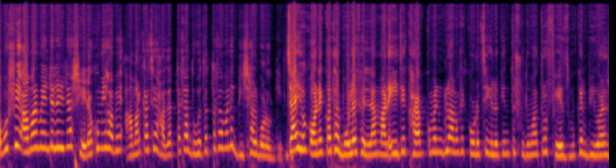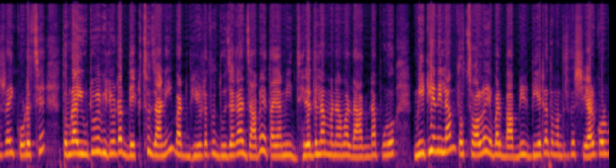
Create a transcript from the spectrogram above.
অবশ্যই আমার মেন্টালিটিটা সেরকমই হবে। আমার কাছে হাজার টাকা, দু হাজার টাকা মানে বিশাল বড় গিফট যাই হোক, অনেক কথা বলে ফেললাম। আর এই যে খারাপ কমেন্টগুলো আমাকে করেছে, এগুলো কিন্তু শুধুমাত্র ফেসবুকের ভিউয়ার্সরাই করেছে। তোমরা ইউটিউবে ভিডিওটা দেখছ, জানি। বাট ভিডিওটা তো দু জায়গায় যাবে, তাই আমি ঝেড়ে দিলাম। মানে আমার রাগটা পুরো মিটিয়ে নিলাম। তো চলো, এবার বাবলির বিয়েটা তোমাদের সাথে শেয়ার করব।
